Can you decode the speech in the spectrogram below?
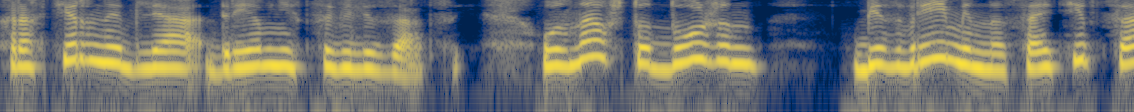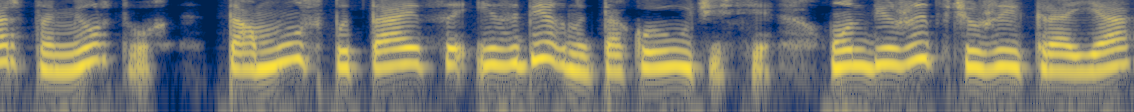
характерное для древних цивилизаций. Узнав, что должен безвременно сойти в царство мертвых, Тамус пытается избегнуть такой участи. Он бежит в чужие края,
